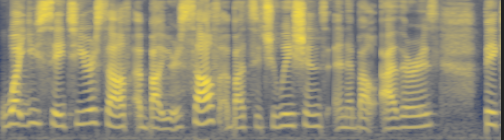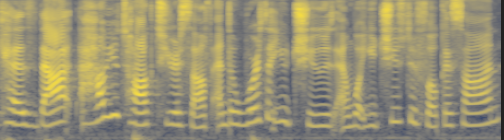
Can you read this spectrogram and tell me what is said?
what you say to yourself about yourself, about situations, and about others, because that, how you talk to yourself and the words that you choose and what you choose to focus on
